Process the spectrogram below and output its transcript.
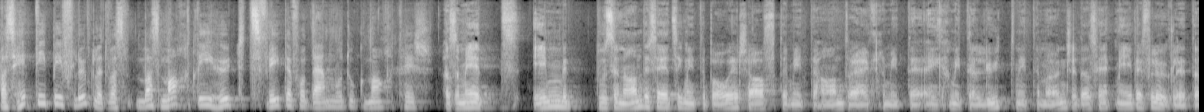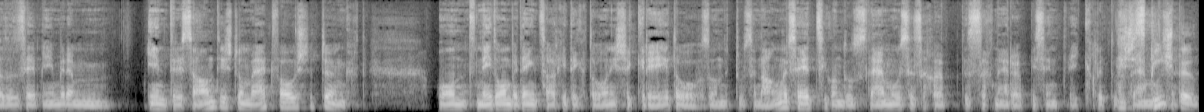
was hat dich beflügelt? Was, was macht dich heute zufrieden von dem, was du gemacht hast? Also mir hat immer die Auseinandersetzung mit den Bauherrschaften, mit den Handwerkern, mit den, eigentlich mit den Leuten, mit den Menschen, das hat mich beflügelt. Also das hat mich immer am interessantesten und wertvollsten gedünkt. Und nicht unbedingt das architektonische Credo, sondern die Auseinandersetzung und aus dem heraus sich, dass sich etwas entwickelt. Hast du ein Beispiel?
